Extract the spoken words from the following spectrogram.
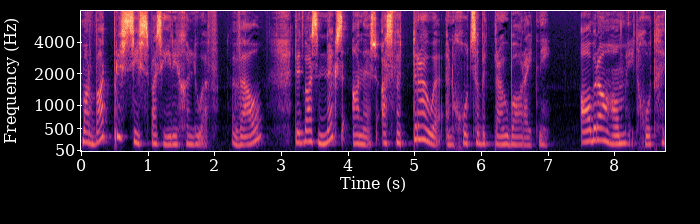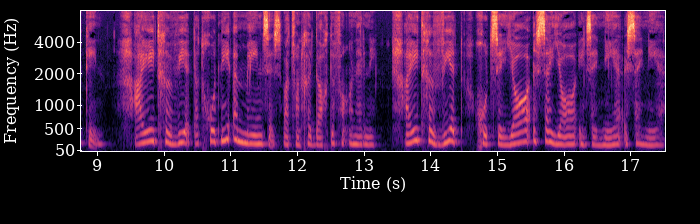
Maar wat presies was hierdie geloof? Wel, dit was niks anders as vertroue in God se betroubaarheid nie. Abraham het God geken. Hy het geweet dat God nie 'n mens is wat van gedagte verander nie. Hy het geweet God sê ja is sy ja en sy nee is sy nee.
